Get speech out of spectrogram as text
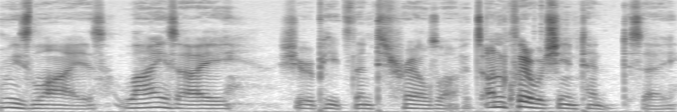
These lies. Lies I. She repeats, then trails off. It's unclear what she intended to say.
